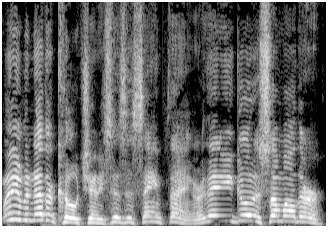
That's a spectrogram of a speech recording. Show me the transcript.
Then you have another coach and he says the same thing. Or then you go to some other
